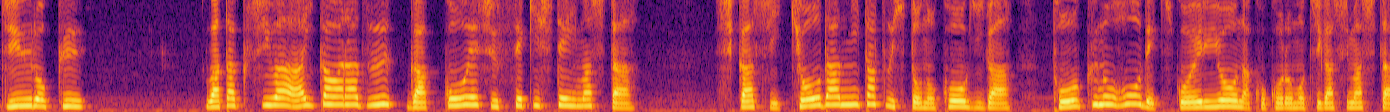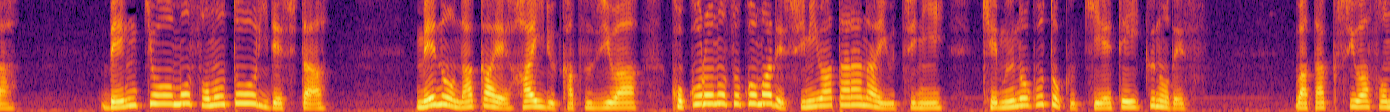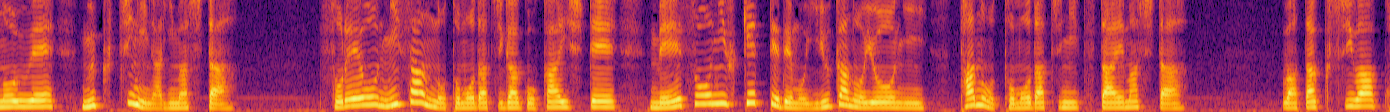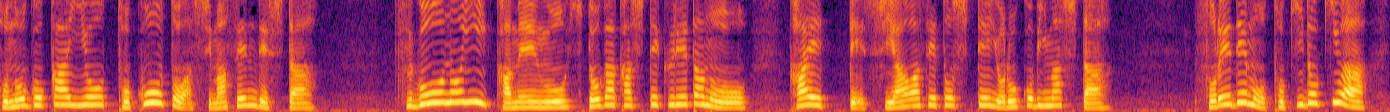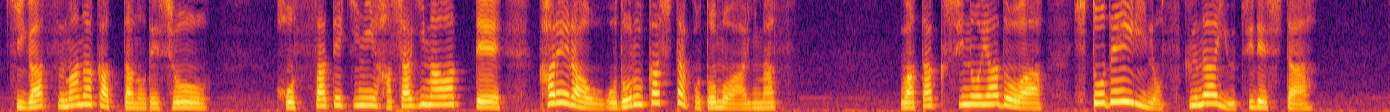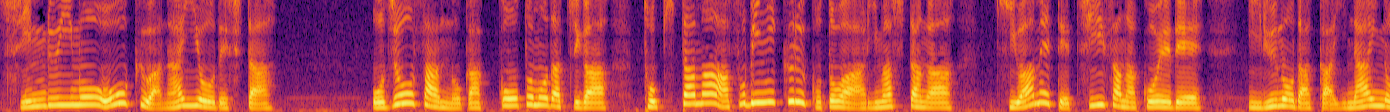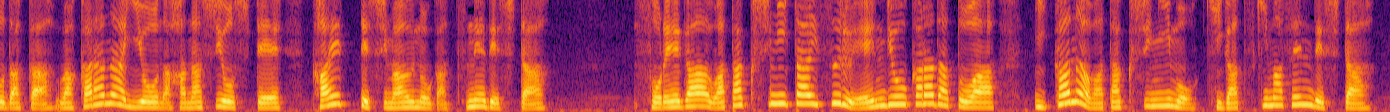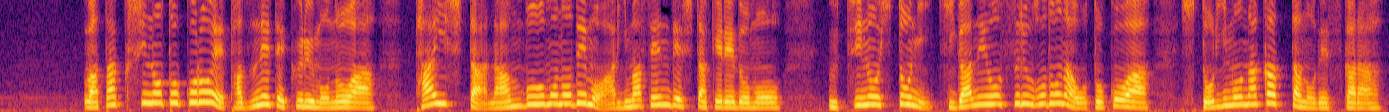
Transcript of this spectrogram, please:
16私は相変わらず学校へ出席していました。しかし教壇に立つ人の講義が遠くの方で聞こえるような心持ちがしました。勉強もその通りでした。目の中へ入る活字は心の底まで染み渡らないうちに煙のごとく消えていくのです。私はその上、無口になりました。それを二三の友達が誤解して、瞑想にふけってでもいるかのように他の友達に伝えました。私はこの誤解を解こうとはしませんでした。都合のいい仮面を人が貸してくれたのを、かえって幸せとして喜びました。それでも時々は気が済まなかったのでしょう。発作的にはしゃぎ回って彼らを驚かしたこともあります。私の宿は人出入りの少ないうちでした。親類も多くはないようでした。お嬢さんの学校友達が時たま遊びに来ることはありましたが、極めて小さな声で、いるのだかいないのだかわからないような話をして帰ってしまうのが常でした。それが私に対する遠慮からだとは、いかな私にも気がつきませんでした。私のところへ訪ねてくる者は、大した乱暴者でもありませんでしたけれども、うちの人に気兼ねをするほどな男は一人もなかったのですから。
